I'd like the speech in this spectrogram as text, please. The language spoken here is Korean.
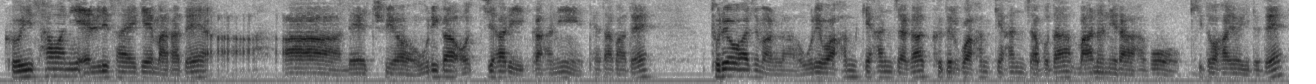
그의 사환이 엘리사에게 말하되 아, 아, 내 주여 우리가 어찌하리이까 하니 대답하되 두려워하지 말라 우리와 함께 한 자가 그들과 함께 한 자보다 많으니라 하고 기도하여 이르되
